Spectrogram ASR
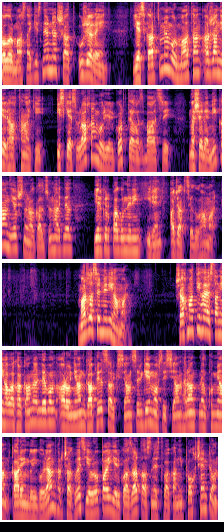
բոլոր մասնակիցներն էլ շատ ուժեղ էին։ Ես կարծում եմ, որ Մալթան արժանի էր հաղթանակի, իսկ ես ուրախ եմ, որ երկրորդ տեղը զբաղեցրի, նշել է Միկան եւ շնորհակալություն հայտնել երկրպագուներին իրեն աջակցելու համար։ Մարզասերների համար. Շախմատի Հայաստանի հավաքականը Լևոն Արոնյան, Գաբրիել Սարգսյան, Սերգեյ Մովսիսյան, Հրանտ Մելքումյան, Կարեն Գրիգորյան հրճակվեց Եվրոպայի 2016 թվականի փոխ-չեմպիոն։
